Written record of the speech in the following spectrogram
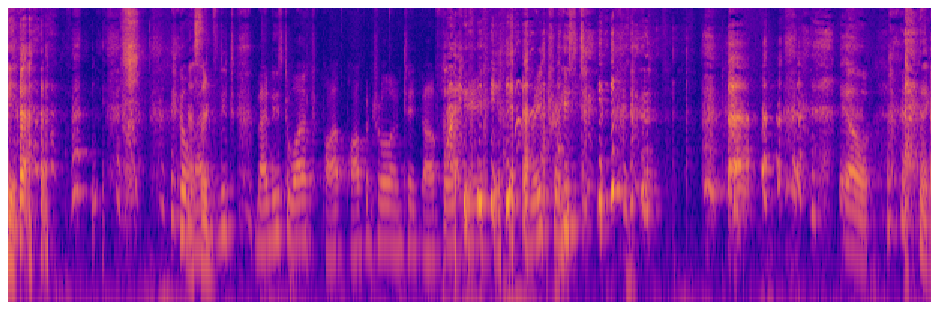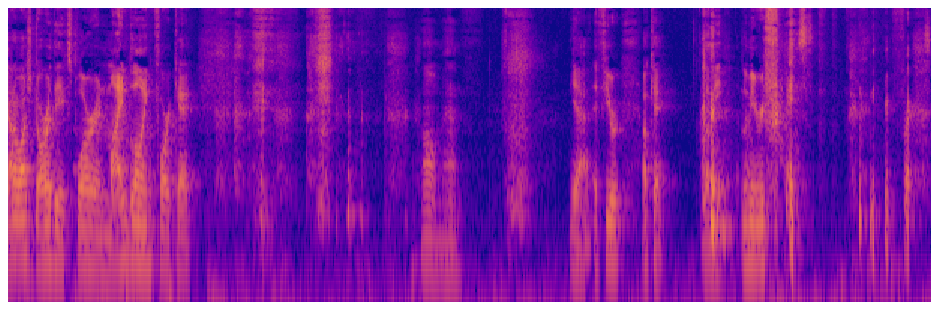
Yeah. Yo, That's man, need to, man needs to watch Paw, Paw Patrol and take uh, 4K ray traced. Yo, they gotta watch Dora the Explorer in mind blowing 4K. Oh man. Yeah, if you're okay, let me let me rephrase. Let me rephrase.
